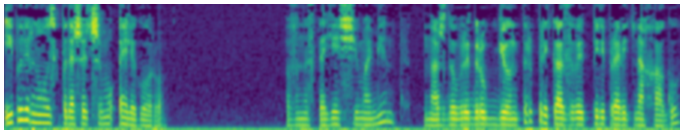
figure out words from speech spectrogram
и повернулась к подошедшему Элигору. — В настоящий момент наш добрый друг Гюнтер приказывает переправить на Хагу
